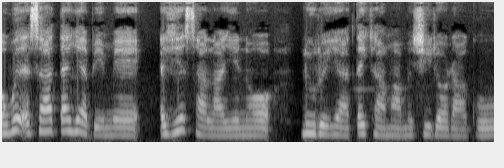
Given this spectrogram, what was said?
အဝတ်အစားတက်ရက်ပေမဲ့အရစ်ဆာလာရင်တော့လူတွေရတိတ်ခါမှမရှိတော့တာကို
